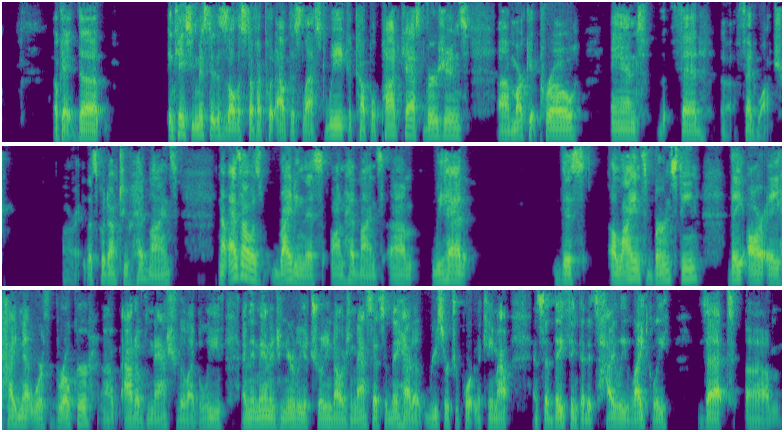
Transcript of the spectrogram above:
Okay, the in case you missed it, this is all the stuff I put out this last week. A couple podcast versions, uh, Market Pro, and the Fed uh, Fed Watch. All right, let's go down to headlines. Now, as I was writing this on headlines, um, we had this Alliance Bernstein. They are a high net worth broker uh, out of Nashville, I believe, and they manage nearly a trillion dollars in assets. And they had a research report that came out and said they think that it's highly likely that, um,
